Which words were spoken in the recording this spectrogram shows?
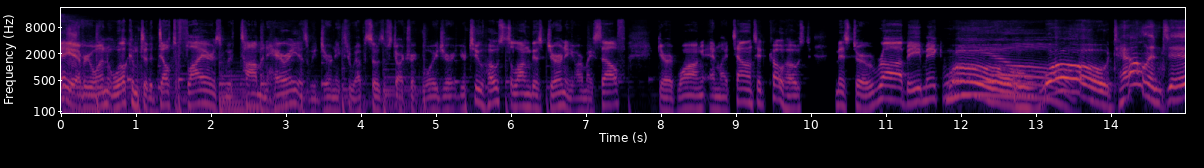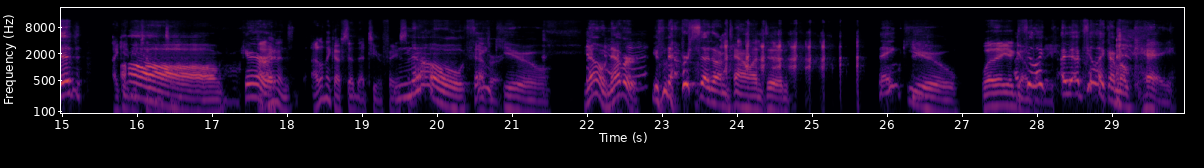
Hey everyone, welcome to the Delta Flyers with Tom and Harry as we journey through episodes of Star Trek Voyager. Your two hosts along this journey are myself, Garrett Wang, and my talented co host, Mr. Robbie McNeill. Whoa, whoa, talented. I give you Oh, talented. I, Garrett. haven't, I don't think I've said that to your face. No, thank Ever. you. No, never. You've never said I'm talented. Thank you. well, there you go. I feel buddy. like I, I feel like I'm okay.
